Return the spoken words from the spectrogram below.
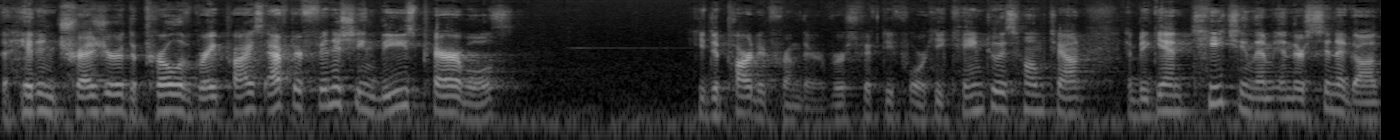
The hidden treasure, the pearl of great price. After finishing these parables, he departed from there. Verse 54. He came to his hometown and began teaching them in their synagogue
